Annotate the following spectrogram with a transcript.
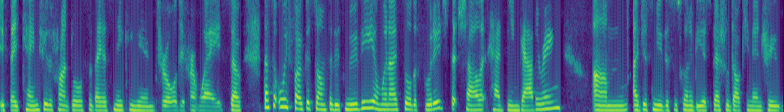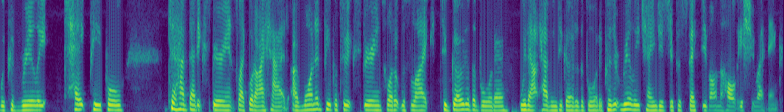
if they came through the front door, so they are sneaking in through all different ways. So that's what we focused on for this movie. And when I saw the footage that Charlotte had been gathering, um, I just knew this was going to be a special documentary. We could really take people to have that experience like what I had. I wanted people to experience what it was like to go to the border without having to go to the border because it really changes your perspective on the whole issue, I think.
